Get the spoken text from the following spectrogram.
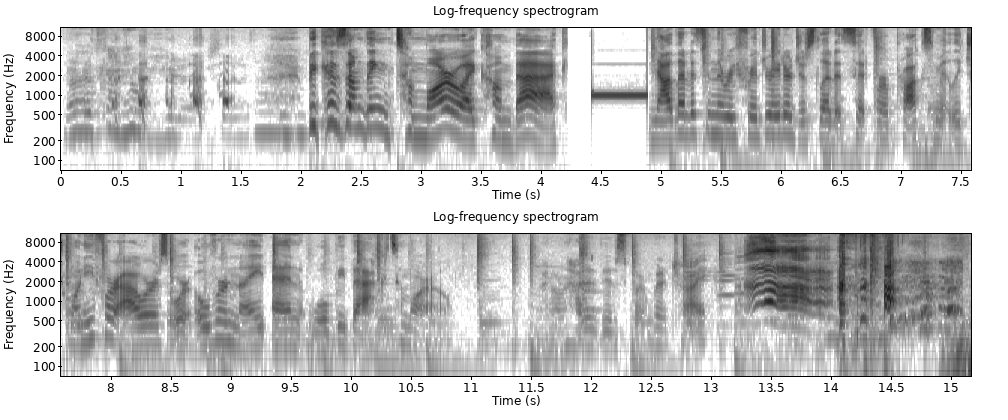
No, that's kind of weird, actually. because something tomorrow I come back. Now that it's in the refrigerator, just let it sit for approximately 24 hours or overnight and we'll be back tomorrow I don't know how to do this, but I'm gonna try. Ah!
